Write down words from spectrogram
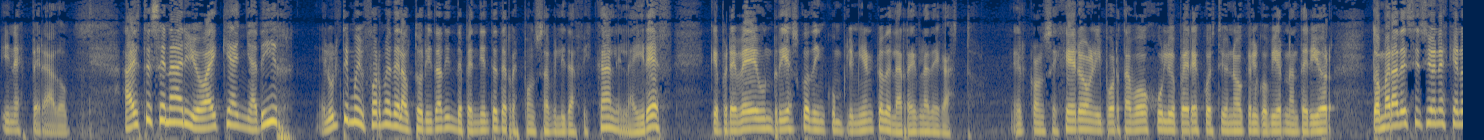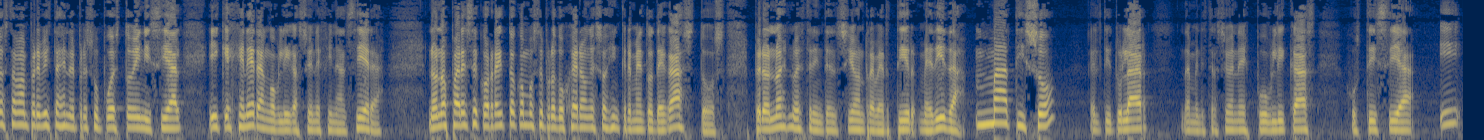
inesperado. A este escenario hay que añadir el último informe de la Autoridad Independiente de Responsabilidad Fiscal, el AIREF, que prevé un riesgo de incumplimiento de la regla de gasto. El consejero y portavoz Julio Pérez cuestionó que el gobierno anterior tomará decisiones que no estaban previstas en el presupuesto inicial y que generan obligaciones financieras. No nos parece correcto cómo se produjeron esos incrementos de gastos, pero no es nuestra intención revertir medidas, matizó el titular de Administraciones Públicas, Justicia y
